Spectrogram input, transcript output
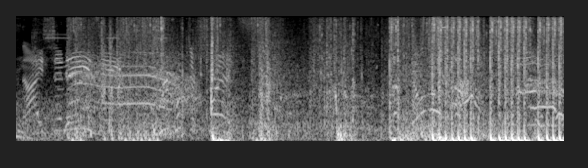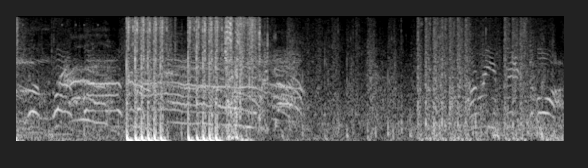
Nice and easy. You're put to shreds. Hurry and finish them off.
